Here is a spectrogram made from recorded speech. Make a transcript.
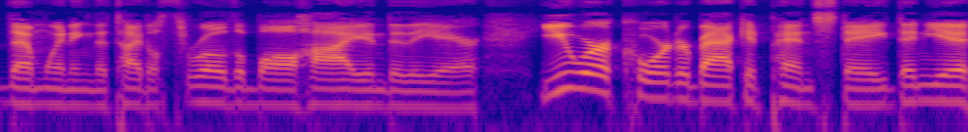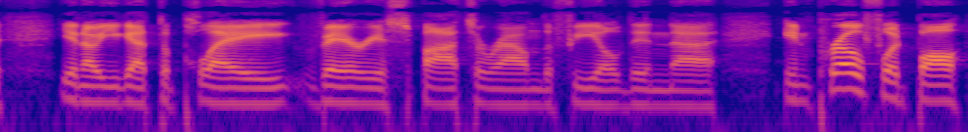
them winning the title throw the ball high into the air. You were a quarterback at Penn State, then you you know you got to play various spots around the field in uh, in pro football.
